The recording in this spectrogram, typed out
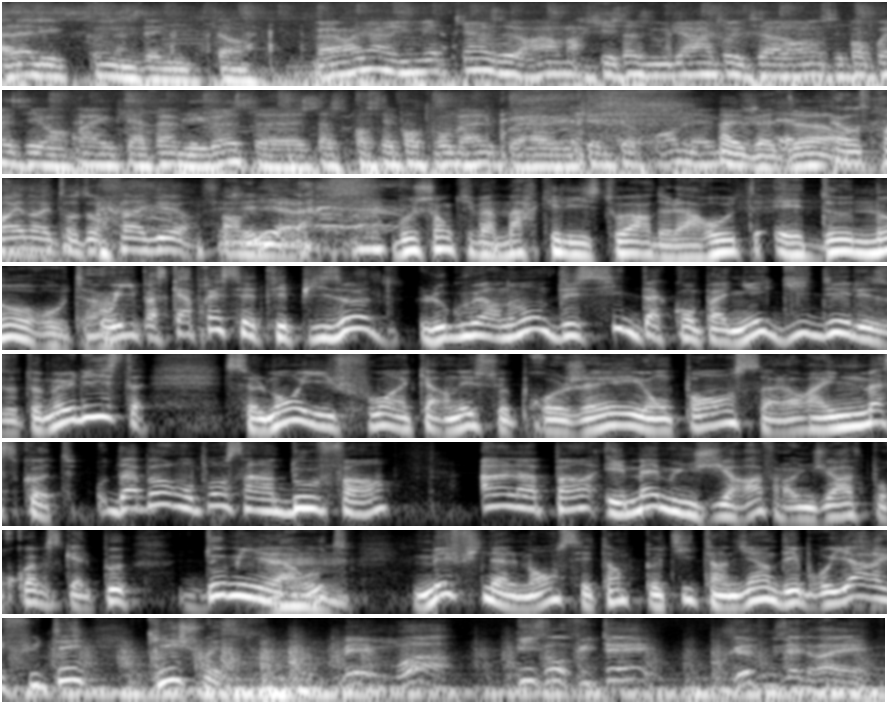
À l'aller, combien vous avez mis de temps Ben rien, 1 m 15 heures, hein, remarquez ça, je vais vous dire un truc. Ça, alors, non, c'est pas pressé. Enfin, avec la femme, les gosses, euh, ça se passait pas trop mal, quoi. Avec quelques problèmes. Ah, J'adore. on se croirait dans les tontons flingueurs, c'est génial. Bouchon qui va marquer l'histoire de la route et de nos routes. hein. Oui, parce qu'après cet épisode, le gouvernement décide d'accompagner, guider les automobilistes. Seulement, il faut incarner ce projet et on pense alors à une mascotte. D'abord, on pense à un dauphin, un lapin et même une girafe. Alors une girafe, pourquoi? Parce qu'elle peut dominer la route. Mais finalement, c'est un petit Indien débrouillard et futé qui est choisi. Mais moi, bison futé, je vous aiderai.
